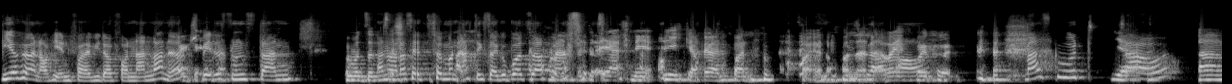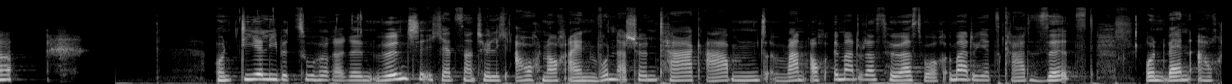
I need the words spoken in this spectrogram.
wir hören auf jeden Fall wieder voneinander, ne? Okay. Spätestens dann 75. Wann war das jetzt? 85. Geburtstag? ja, nee, ich glaube, wir hören von, vorher noch voneinander, aber ja, voll cool. Mach's gut. Ja. Ciao. Ciao. Und dir, liebe Zuhörerin, wünsche ich jetzt natürlich auch noch einen wunderschönen Tag, Abend, wann auch immer du das hörst, wo auch immer du jetzt gerade sitzt. Und wenn auch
